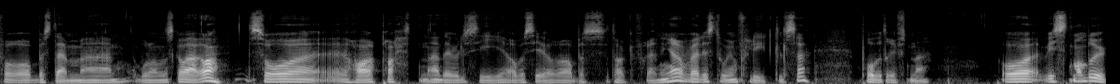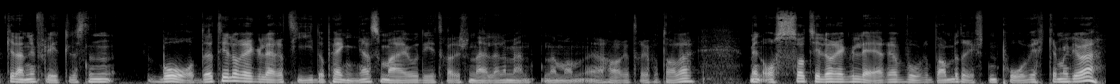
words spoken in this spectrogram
for å bestemme hvordan det skal være, da, så eh, har partene, dvs. Si arbeidsgiver- og arbeidstakerforeninger, veldig stor innflytelse på bedriftene. Og hvis man bruker den innflytelsen både til å regulere tid og penger, som er jo de tradisjonelle elementene man eh, har i tariffavtaler, men også til å regulere hvordan bedriften påvirker miljøet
